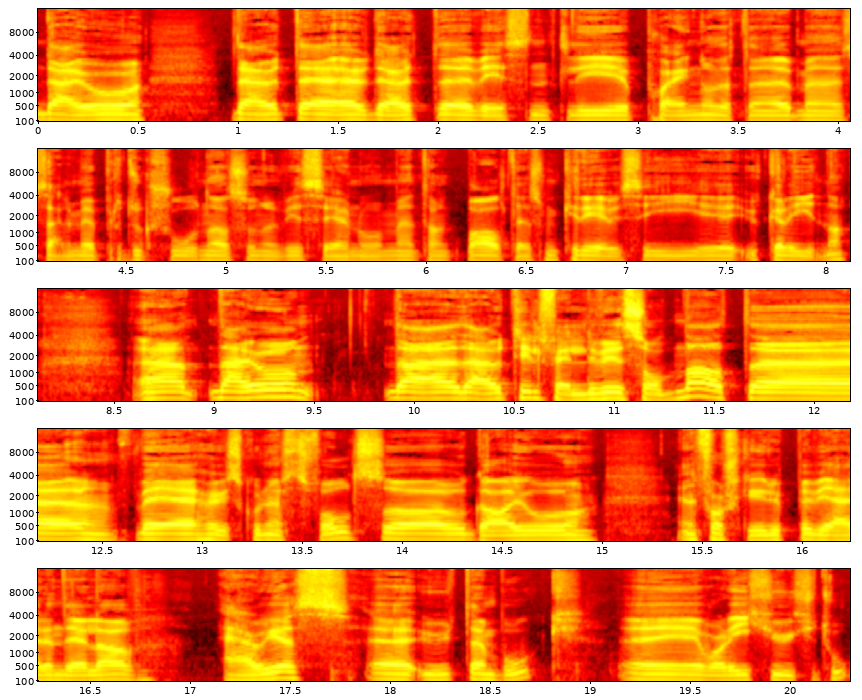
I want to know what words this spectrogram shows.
Det er jo det er et, det er jo et eh, vesentlig poeng, og dette med, særlig med produksjon, altså når vi ser noe med tanke på alt det som kreves i eh, Ukraina. Eh, Det er jo det er, det er jo tilfeldigvis sånn da, at eh, ved Høgskolen Østfold så ga jo en forskergruppe vi er en del av, Arias, eh, ut en bok, eh, var det i 2022,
